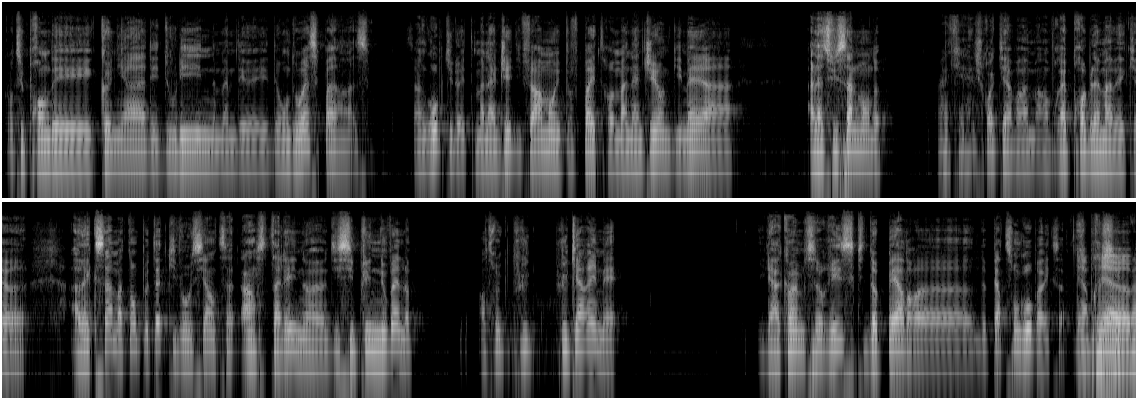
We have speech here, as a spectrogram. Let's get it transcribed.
quand tu prends des Konya, des Doulin, même des, des Hondouais, c'est pas. un- C'est c'est un groupe qui doit être managé différemment. Ils peuvent pas être managés entre guillemets à, à la Suisse allemande. Je crois qu'il y a vraiment un vrai problème avec, euh, avec ça. Maintenant, peut-être qu'il veut aussi ins- installer une euh, discipline nouvelle. Un truc plus, plus carré, mais il a quand même ce risque de perdre, euh, de perdre son groupe avec ça. Et après, euh, ouais.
